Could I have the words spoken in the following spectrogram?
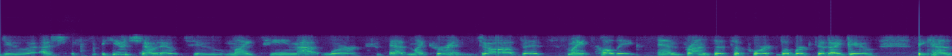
do a, sh- a huge shout out to my team at work at my current job, that my colleagues and friends that support the work that I do. Because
